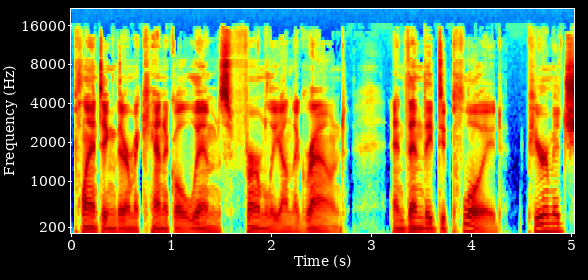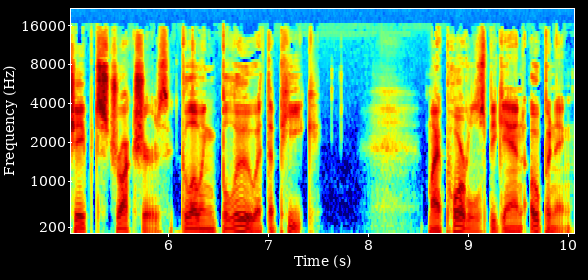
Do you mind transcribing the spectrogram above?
planting their mechanical limbs firmly on the ground, and then they deployed pyramid shaped structures glowing blue at the peak. My portals began opening,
